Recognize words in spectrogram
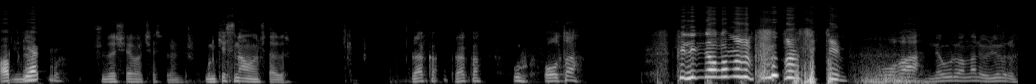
Atlayak mı? Şurada şey var chest var. Bunu kesin almamışlardır. Bırak bırak. Uh olta. Filmde alamadım. Dur sikeyim. Oha ne vuruyorsun lan ölüyorum.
